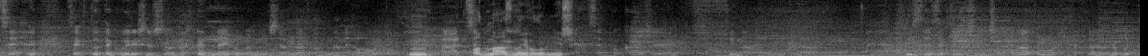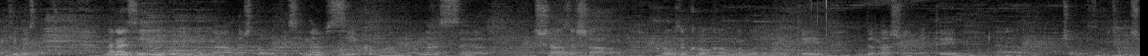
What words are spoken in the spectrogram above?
Це, це хто так вирішив, що вона найголовніша, одна з це Одна з найголовніших. Це покаже фіналі. Після закінчення чемпіонату Наразі ми будемо налаштовуватися на всі команди. У нас е, шаг за шагом, крок за кроком ми будемо йти до нашої мети. Е, Чому це?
